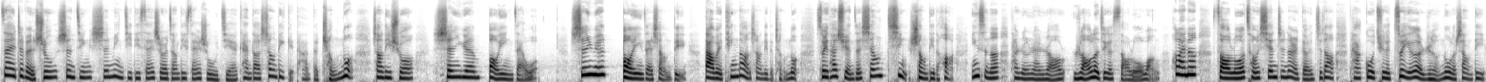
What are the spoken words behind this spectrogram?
在这本书《圣经·生命记》第三十二章第三十五节，看到上帝给他的承诺。上帝说：“深渊报应在我，深渊报应在上帝。”大卫听到上帝的承诺，所以他选择相信上帝的话。因此呢，他仍然饶饶了这个扫罗王。后来呢，扫罗从先知那儿得知到他过去的罪恶惹怒了上帝。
